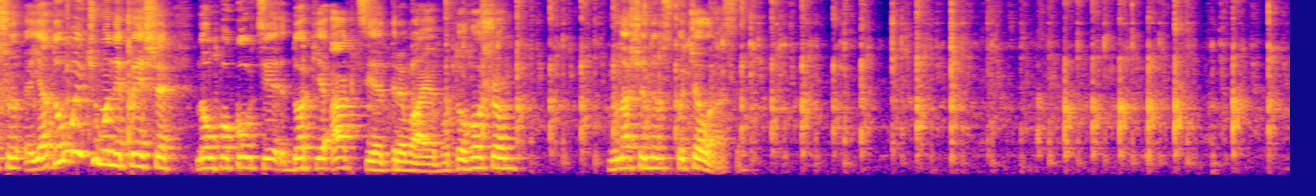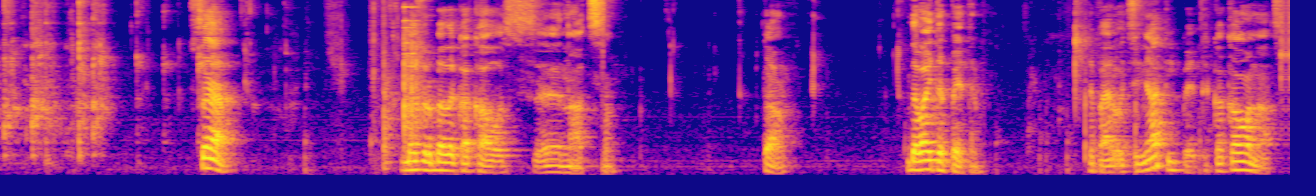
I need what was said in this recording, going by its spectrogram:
що, я думаю, чому не пише на упаковці, доки акція триває, бо того, що вона ще не розпочалася. Все. Ми зробили какао з е, натса. Так. Давайте пити. Тепер оціняти і пити. Какао нац.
